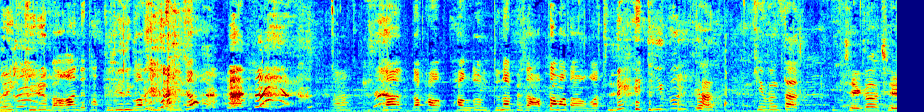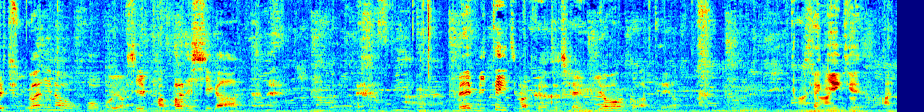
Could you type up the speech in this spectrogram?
왜 귀를 막았는데 다 들리는 것 같은 느낌이죠? 아, 나, 나 방, 방금 눈앞에서 앞담화 당한 것 같은데? 기분 탓. 기분 탓. 제가 제일 중간이라고 보고 역시 반바지 씨가 맨 밑에 있지만 그래도 제일 위험한 것 같아요. 아니, 생긴. 게. 아니.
